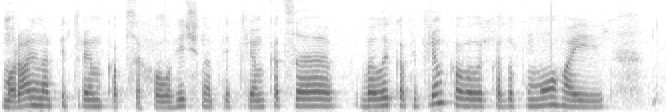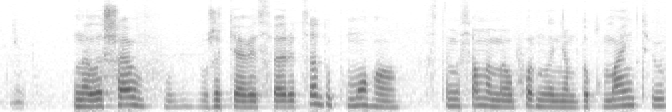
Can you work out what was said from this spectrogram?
моральна підтримка, психологічна підтримка. Це велика підтримка, велика допомога і не лише в життєвій сфері, це допомога з тими самими оформленням документів.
